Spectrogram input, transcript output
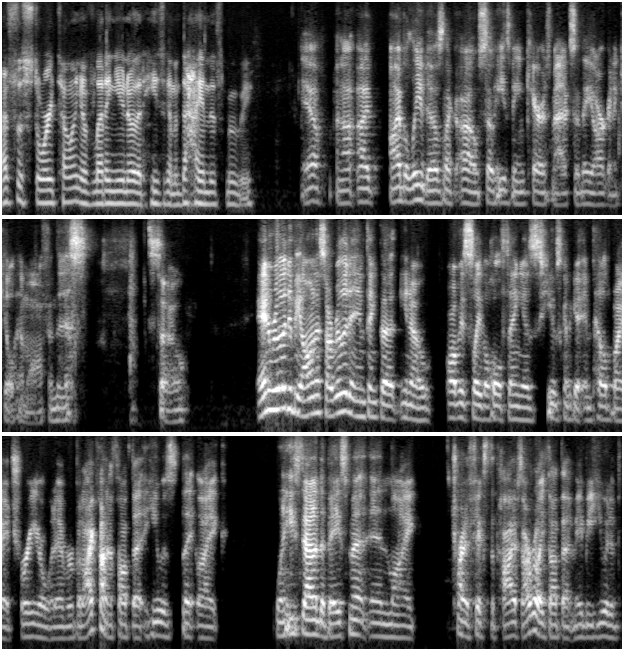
that's the storytelling of letting you know that he's gonna die in this movie." Yeah, and I, I I believed it. I was like, oh, so he's being charismatic, so they are going to kill him off in this. So, and really, to be honest, I really didn't think that you know. Obviously, the whole thing is he was going to get impaled by a tree or whatever. But I kind of thought that he was that, like when he's down in the basement and like trying to fix the pipes. I really thought that maybe he would have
